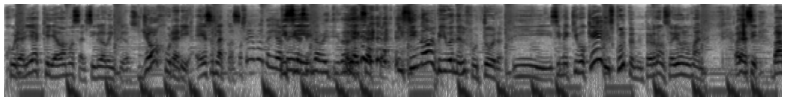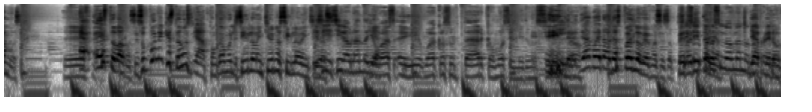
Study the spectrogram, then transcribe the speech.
juraría que ya vamos al siglo 22. Yo juraría, esa es la cosa. y si, siglo 22. exacto. Y si no, vivo en el futuro. Y si me equivoqué, discúlpeme, perdón, soy un humano. Ahora sí, vamos. Eh, ah, esto vamos, se supone que estamos, ya, pongámosle siglo XXI, siglo XXI. Sí, sí, sigue hablando, yo eh, voy a, consultar cómo se mide un siglo. ya, bueno, después lo vemos eso. Pero ahorita pero sigo hablando. Ya, pero,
